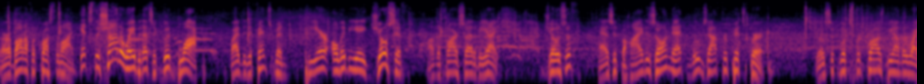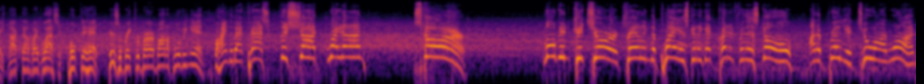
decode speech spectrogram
Barabanov across the line. Gets the shot away, but that's a good block by the defenseman Pierre Olivier Joseph on the far side of the ice. Joseph has it behind his own net, moves out for Pittsburgh. Joseph looks for Crosby on the right. Knocked down by Vlasic. Poked ahead. Here's a break for Barabanov moving in. Behind the back pass. The shot right on. Score! Logan Couture trailing the play is going to get credit for this goal on a brilliant two on one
